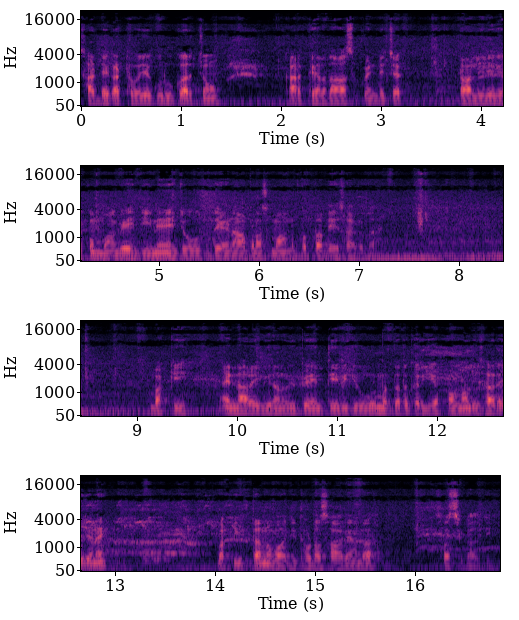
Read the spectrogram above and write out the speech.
8:30 ਵਜੇ ਗੁਰੂ ਘਰ ਚੋਂ ਕਰਕੇ ਅਰਦਾਸ ਪਿੰਡ 'ਚ ਟਰਾਲੀ ਲੈ ਕੇ ਘੁੰਮਾਂਗੇ, ਜਿਹਨੇ ਜੋ ਦੇਣਾ ਆਪਣਾ ਸਮਾਨ ਪੱਤਾ ਦੇ ਸਕਦਾ। ਬਾਕੀ ਐਨ ਆਰ ਆਈ ਵੀਰਾਂ ਨੂੰ ਵੀ ਬੇਨਤੀ ਵੀ ਜਰੂਰ ਮਦਦ ਕਰੀਏ ਆਪਾਂ ਉਹਨਾਂ ਦੀ ਸਾਰੇ ਜਣੇ। ਬਾਕੀ ਧੰਨਵਾਦ ਜੀ ਤੁਹਾਡਾ ਸਾਰਿਆਂ ਦਾ। ਸਤਿ ਸ਼੍ਰੀ ਅਕਾਲ ਜੀ।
